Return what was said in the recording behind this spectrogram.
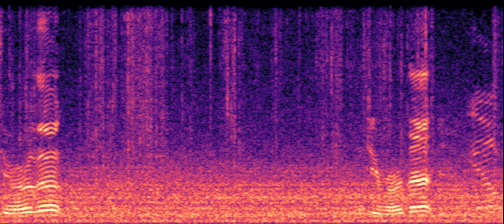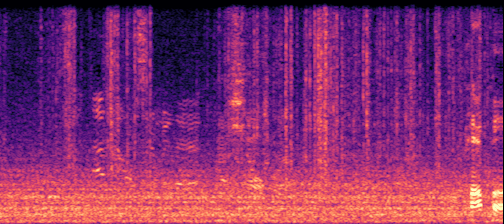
Do you remember that? Do you remember that? Yep. I did hear some of that. Yes, sir. Papa,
